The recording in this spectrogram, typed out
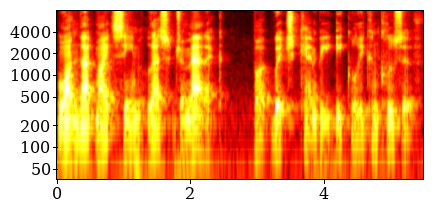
one that might seem less dramatic, but which can be equally conclusive.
